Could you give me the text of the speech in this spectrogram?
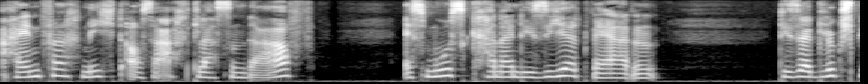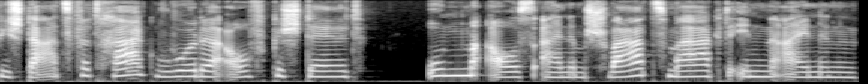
einfach nicht außer Acht lassen darf, es muss kanalisiert werden. Dieser Glücksspielstaatsvertrag wurde aufgestellt, um aus einem Schwarzmarkt in einen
